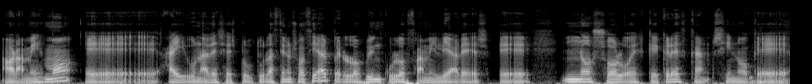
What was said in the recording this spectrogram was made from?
ahora mismo eh, hay una desestructuración social, pero los vínculos familiares eh, no solo es que crezcan, sino que,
